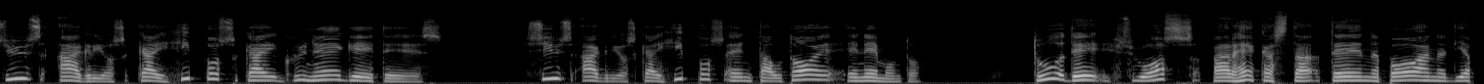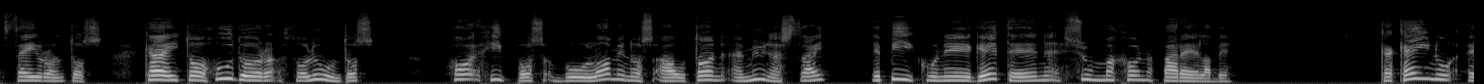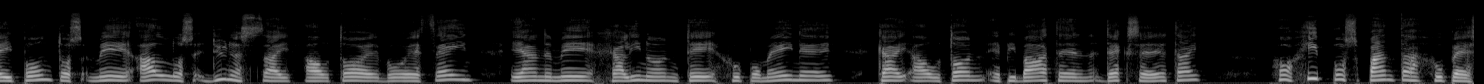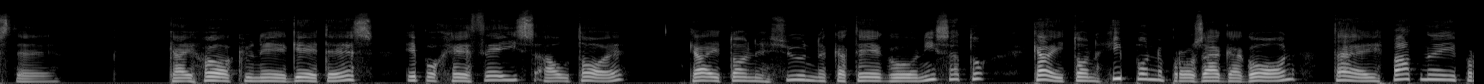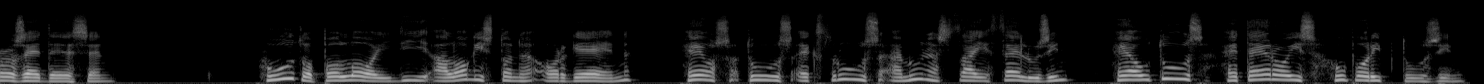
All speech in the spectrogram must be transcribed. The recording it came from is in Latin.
sus agrios kai hippos kai gynegetes sus agrios kai hippos en tautoe enemonto. Tu de suos parhecasta ten poan diaptheirontos kai to hudor tholuntos ho hippos bulomenos auton amynastai epi cunegeten summachon parelabe. Kakeinu ei pontos me allos dynastai autoe boethein, ean me halinon te hupomeine, kai auton epibaten dexetai, ho hippos panta hupeste. Kai ho cune getes epochetheis autoe, kai ton sun categonisato, kai ton hippon prosagagon tai fatnei prosedesen. Huto polloi di alogiston orgeen, heos tuus extrus amunastai thelusin, heautus heterois huporiptusin.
